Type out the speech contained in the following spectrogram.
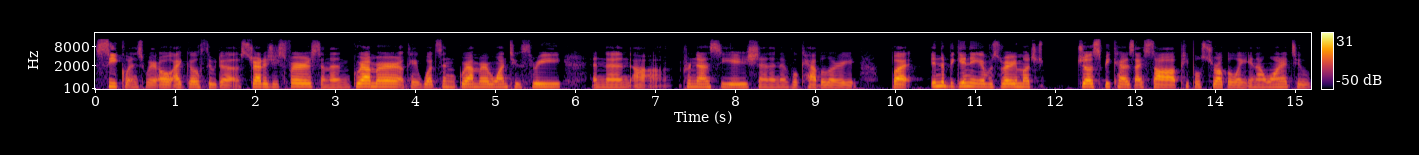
sequence where oh i go through the strategies first and then grammar. Okay what's in grammar? One two three. And then uh, pronunciation and then vocabulary. But in the beginning it was very much just because i saw people struggling and i wanted to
